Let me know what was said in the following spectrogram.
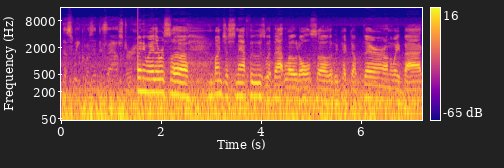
this week was a disaster. Anyway, there was a bunch of snafus with that load also that we picked up there on the way back.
